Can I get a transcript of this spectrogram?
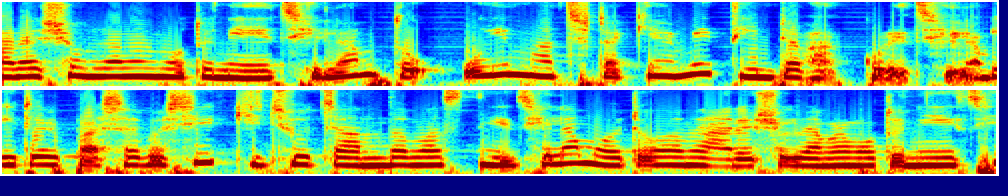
আড়াইশো গ্রামের মতো নিয়েছিলাম, তো ওই মাছটাকে আমি তিনটা ভাগ করেছিলাম। এটার পাশাপাশি কিছু চান্দা মাছ নিয়েছিলাম, ওইটাও আমি আড়াইশো গ্রামের মতো নিয়েছি,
